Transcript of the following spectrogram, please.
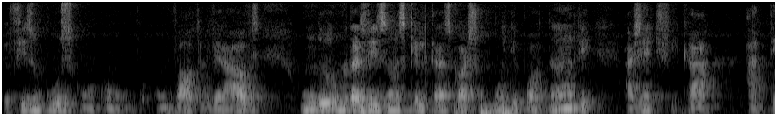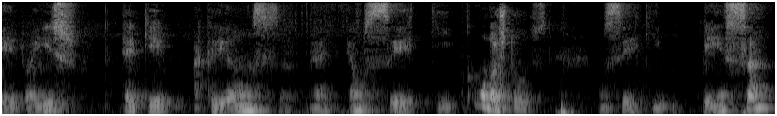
Eu fiz um curso com, com, com Walter Oliveira Alves. Um do, uma das visões que ele traz que eu acho muito importante a gente ficar atento a isso é que a criança né, é um ser que, como nós todos, um ser que pensa,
